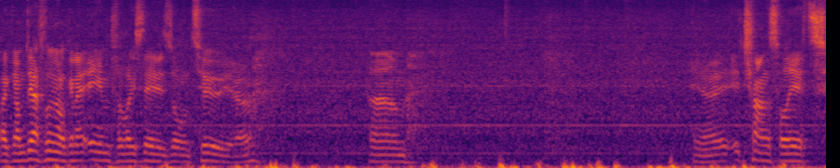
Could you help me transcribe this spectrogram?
Like I'm definitely not going to aim for like in zone two, you know. Um, you know, it, it translates.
